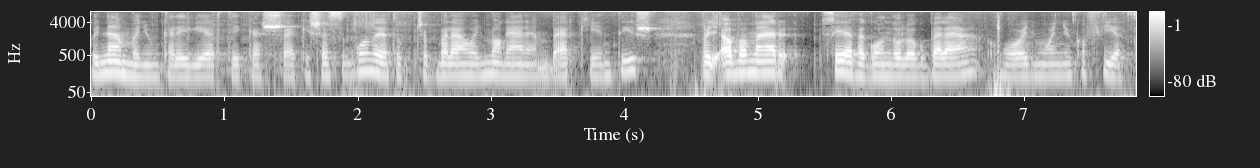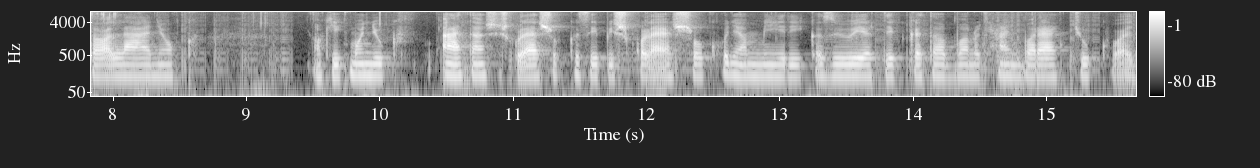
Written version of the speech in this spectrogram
hogy nem vagyunk elég értékesek, és ezt gondoljatok csak bele, hogy magánemberként is, vagy abban már félve gondolok bele, hogy mondjuk a fiatal lányok, akik mondjuk általános iskolások, középiskolások hogyan mérik az ő értéküket abban, hogy hány barátjuk vagy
